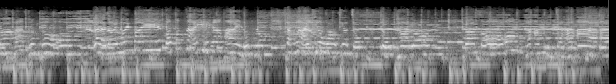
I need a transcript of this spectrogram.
มาลมลมละละลอยลอยไปตกปักใจอายลุมลมทั้งหลายเที่ยววาวเที่ยวจมจงคารมก็สองคำจ้า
